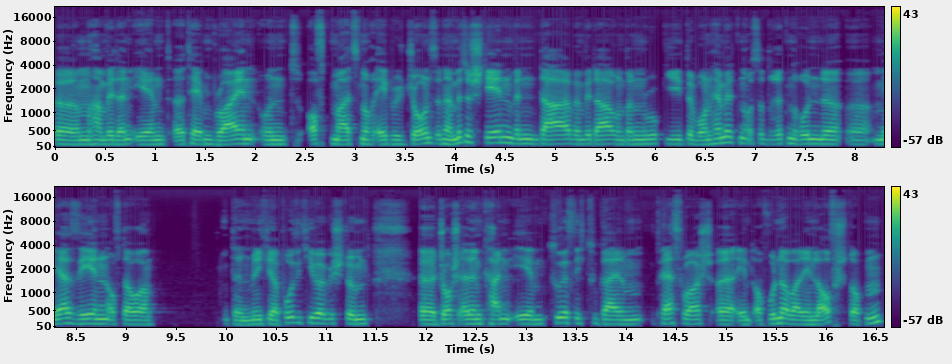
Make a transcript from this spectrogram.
ähm, haben wir dann eben äh, Taven Bryan und oftmals noch Avery Jones in der Mitte stehen. Wenn da, wenn wir da unseren Rookie Devon Hamilton aus der dritten Runde äh, mehr sehen auf Dauer, dann bin ich wieder positiver gestimmt. Äh, Josh Allen kann eben zusätzlich zu geilem Pass Rush äh, eben auch wunderbar den Lauf stoppen.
